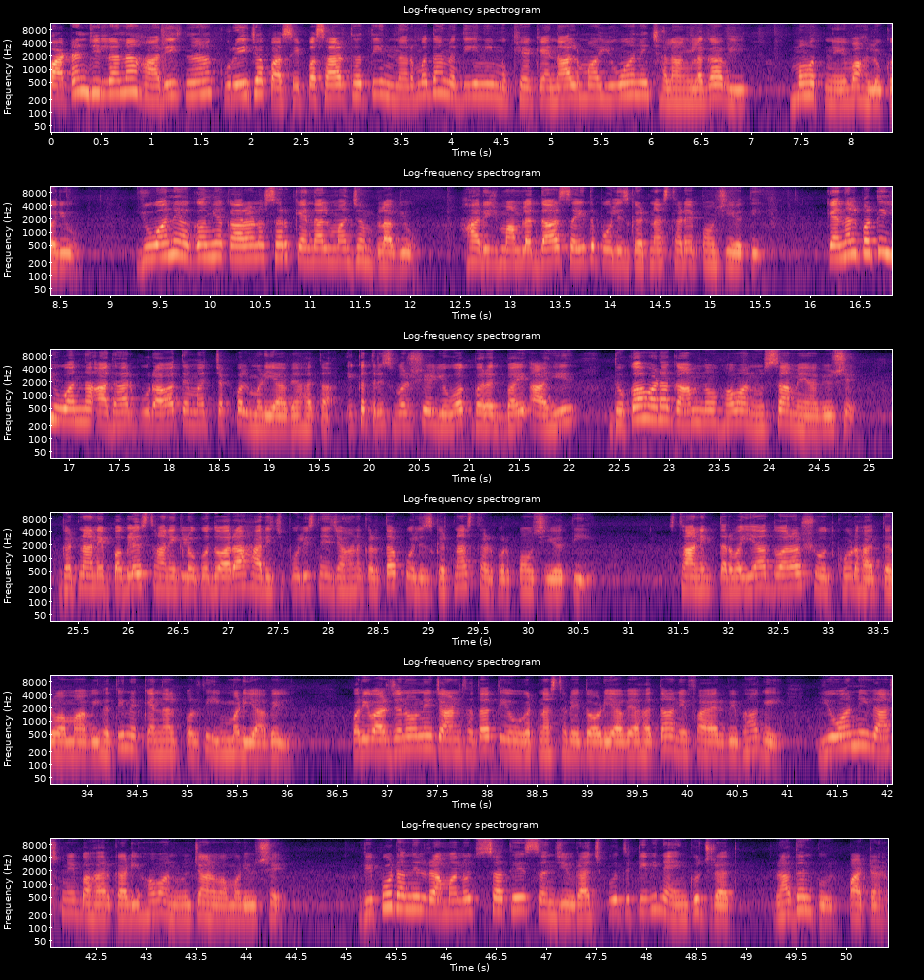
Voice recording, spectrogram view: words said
પાટણ જિલ્લાના હારીજના કુરેજા પાસે પસાર થતી નર્મદા નદીની મુખ્ય કેનાલમાં યુવાને છલાંગ લગાવી મોતને વહાલું કર્યું. યુવાને અગમ્ય કારણોસર કેનાલમાં ઝંપલાવ્યું હારીજ મામલતદાર સહિત પોલીસ ઘટના સ્થળે પહોંચી હતી. કેનાલ પરથી યુવાનના આધાર પુરાવા તેમજ ચપ્પલ મળી આવ્યા હતા. એકત્રીસ વર્ષીય યુવક ભરતભાઈ આહિર ધોકાવાડા ગામનો હોવાનું સામે આવ્યું છે. ઘટનાને પગલે સ્થાનિક લોકો દ્વારા હારીજ પોલીસને જાણ કરતાં પોલીસ ઘટના સ્થળ પર પહોંચી હતી. સ્થાનિક તરવૈયા દ્વારા શોધખોળ હાથ ધરવામાં આવી હતી અને કેનાલ પરથી મળી આવેલ. પરિવારજનોને જાણ થતાં તેઓ ઘટના સ્થળે દોડી આવ્યા હતા અને ફાયર વિભાગે યુવાનની લાશને બહાર કાઢી હોવાનું જાણવા મળ્યું છે. રિપોર્ટ અનિલ રામાનુજ સાથે સંજીવ રાજપૂત, ટીવી નાઇન ગુજરાત, રાધનપુર, પાટણ.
